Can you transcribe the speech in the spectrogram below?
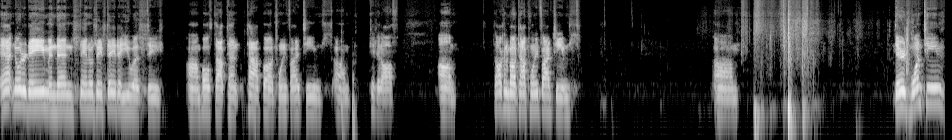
at Notre Dame, and then San Jose State at USC. Um, both top ten, top uh, twenty-five teams um, kick it off. Um, talking about top twenty-five teams. Um, there's one team.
